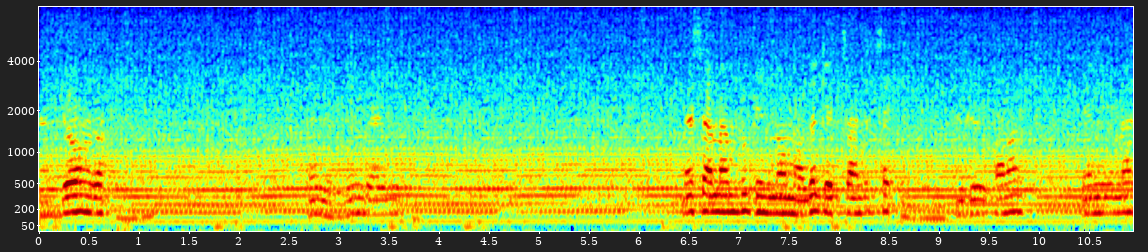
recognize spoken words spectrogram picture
Yani yorum atın. Ben de videomu beğenirsiniz. Mesela ben bugün normalde geçenli çekmedim. Çünkü falan yani ben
